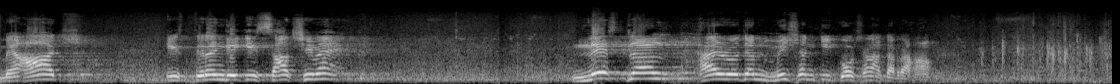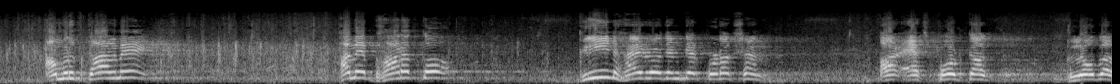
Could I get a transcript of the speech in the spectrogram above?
मैं आज इस तिरंगे की साक्षी में नेशनल हाइड्रोजन मिशन की घोषणा कर रहा हूँ। अमृत काल में हमें भारत को ग्रीन हाइड्रोजन के प्रोडक्शन और एक्सपोर्ट का ग्लोबल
